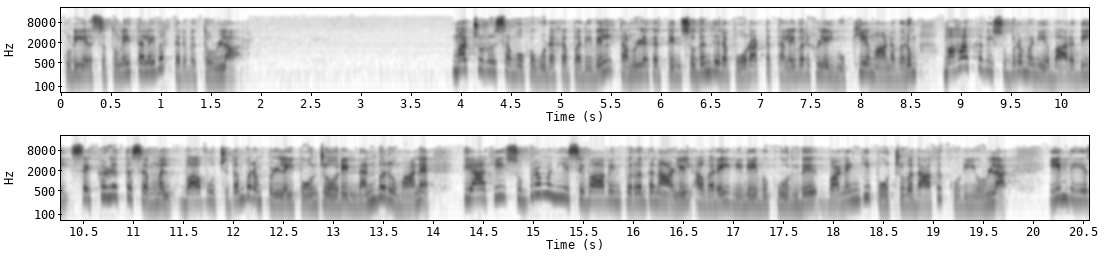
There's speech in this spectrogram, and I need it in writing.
குடியரசு துணைத் தலைவர் தெரிவித்துள்ளார். மற்றொரு சமூக ஊடக பதிவில் தமிழகத்தின் சுதந்திர போராட்ட தலைவர்களில் முக்கியமானவரும் மகாகவி சுப்பிரமணிய பாரதி செக்கெழுத்த செம்மல் வாவு சிதம்பரம் பிள்ளை போன்றோரின் நண்பருமான தியாகி சுப்பிரமணிய சிவாவின் பிறந்த நாளில் அவரை நினைவு கூர்ந்து வணங்கி போற்றுவதாக கூறியுள்ளார். இந்திய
